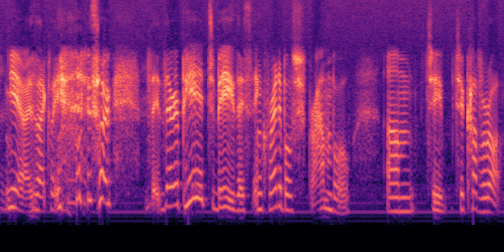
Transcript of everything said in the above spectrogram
And, yeah, exactly. so th- there appeared to be this incredible scramble um, to to cover up,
